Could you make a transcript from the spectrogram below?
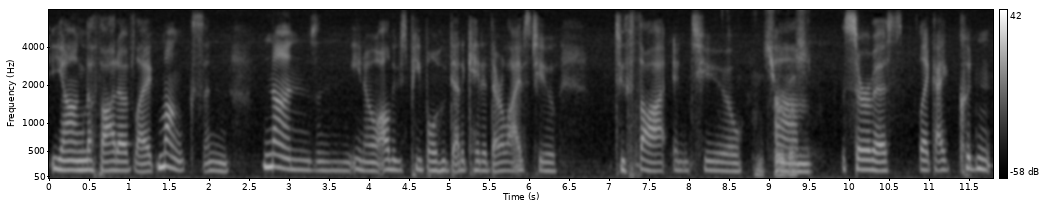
young, the thought of like monks and nuns and you know all these people who dedicated their lives to to thought and to And service. um, service. Like I couldn't.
